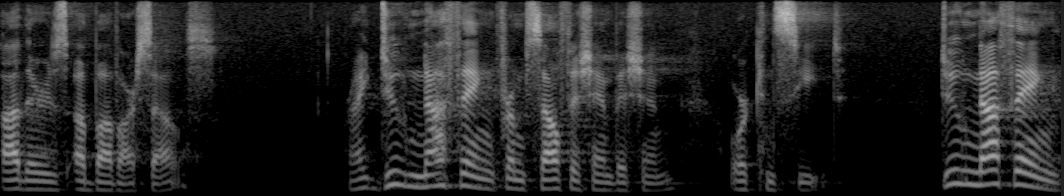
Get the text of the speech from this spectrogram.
others above ourselves. Right? Do nothing from selfish ambition or conceit. Do nothing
